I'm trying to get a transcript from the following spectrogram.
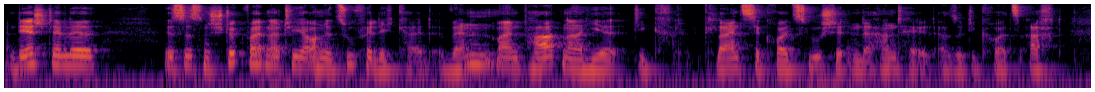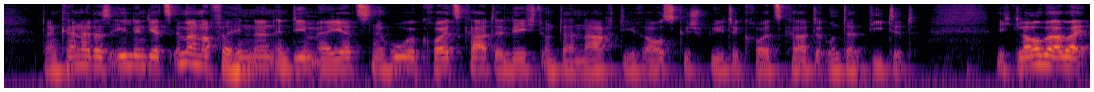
An der Stelle ist es ein Stück weit natürlich auch eine Zufälligkeit. Wenn mein Partner hier die kleinste Kreuz Lusche in der Hand hält, also die Kreuz 8, dann kann er das Elend jetzt immer noch verhindern, indem er jetzt eine hohe Kreuzkarte legt und danach die rausgespielte Kreuzkarte unterbietet. Ich glaube aber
